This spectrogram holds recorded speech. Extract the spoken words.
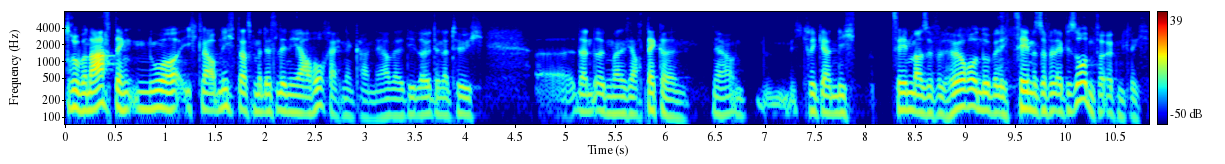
drüber nachdenken, nur ich glaube nicht, dass man das linear hochrechnen kann, ja? weil die Leute natürlich äh, dann irgendwann sich auch deckeln. Ja? Und ich kriege ja nicht zehnmal so viel Hörer, nur weil ich zehnmal so viele Episoden veröffentliche.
